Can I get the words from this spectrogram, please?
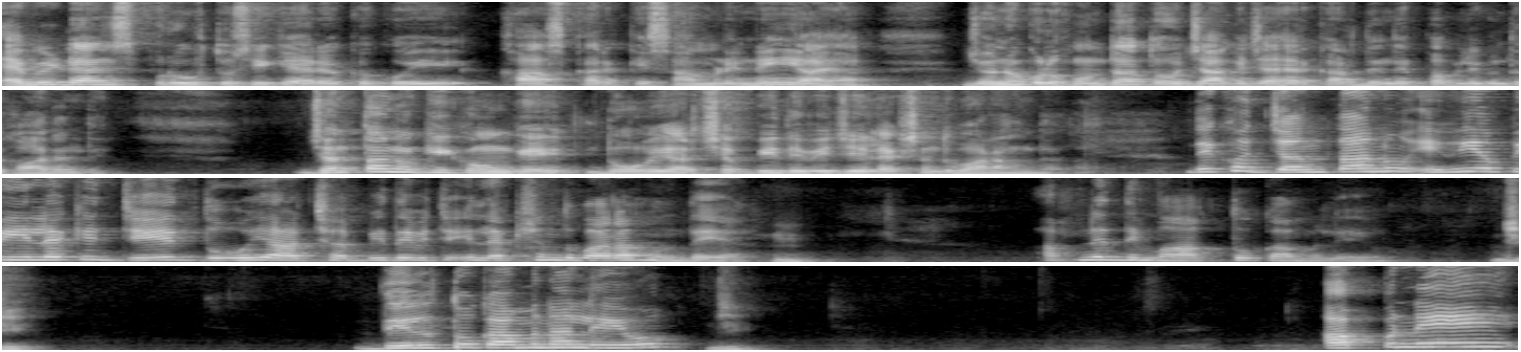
ਐਵੀਡੈਂਸ ਪ੍ਰੂਫ ਤੁਸੀਂ ਕਹਿ ਰਹੇ ਹੋ ਕਿ ਕੋਈ ਖਾਸ ਕਰਕੇ ਸਾਹਮਣੇ ਨਹੀਂ ਆਇਆ। ਜੇ ਉਹਨਾਂ ਕੋਲ ਹੁੰਦਾ ਤਾਂ ਉਹ ਜੱਗ ਜ਼ਾਹਿਰ ਕਰ ਦਿੰਦੇ ਪਬਲਿਕ ਨੂੰ ਦਿਖਾ ਦਿੰਦੇ। ਜਨਤਾ ਨੂੰ ਕੀ ਕਹੋਗੇ? 2026 ਦੇ ਵਿੱਚ ਜੇ ਇਲੈਕਸ਼ਨ ਦੁਬਾਰਾ ਹੁੰਦਾ। ਤਾਂ ਦੇਖੋ ਜਨਤਾ ਨੂੰ ਇਹ ਵੀ ਅਪੀਲ ਹੈ ਕਿ ਜੇ 2026 ਦੇ ਵਿੱਚ ਇਲੈਕਸ਼ਨ ਦੁਬਾਰਾ ਹੁੰਦੇ ਆ। ਆਪਣੇ ਦਿਮਾਗ ਤੋਂ ਕੰਮ ਲਿਓ। ਜੀ। ਦਿਲ ਤੋਂ ਕੰਮ ਨਾ ਲਿਓ। ਜੀ। ਆਪਣੇ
